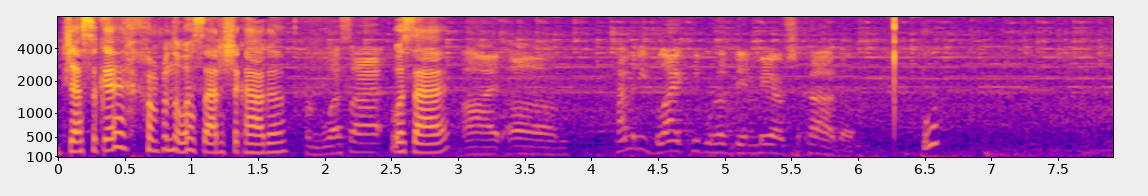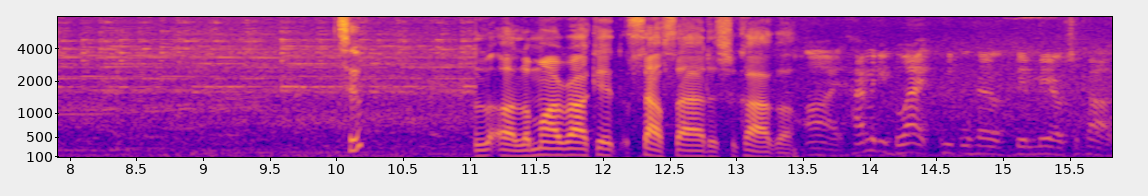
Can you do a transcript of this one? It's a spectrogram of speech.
Jessica. I'm from the west side of Chicago. From the west side? West side. All right, um, how many black people have been mayor of Chicago? Ooh. Two. Uh, Lamar Rocket, south side of Chicago. All right, how many black people have been mayor of Chicago?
